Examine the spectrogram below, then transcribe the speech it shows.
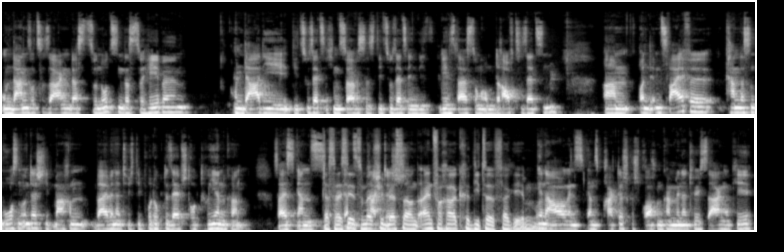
um dann sozusagen das zu nutzen, das zu hebeln und da die, die zusätzlichen Services, die zusätzlichen Dienstleistungen um draufzusetzen. Ähm, und im Zweifel kann das einen großen Unterschied machen, weil wir natürlich die Produkte selbst strukturieren können. Das heißt ganz. Das heißt ganz hier zum Beispiel besser und einfacher Kredite vergeben. Oder? Genau, ganz, ganz praktisch gesprochen können wir natürlich sagen, okay,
